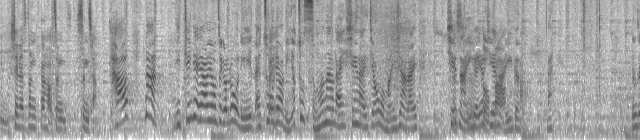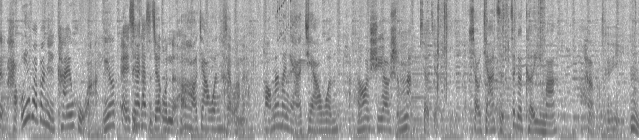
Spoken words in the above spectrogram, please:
嗯，现在正刚好正盛产。好，那。你今天要用这个洛梨来做料理，要做什么呢？来，先来教我们一下，来切哪一个？要切哪一个？来，用这个好。我要不要帮你开火啊？你要哎，现在开始加温了哈。好，加温，加温了。好，慢慢给它加温。然后需要什么？小夹子。小夹子，这个可以吗？好，可以。嗯，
